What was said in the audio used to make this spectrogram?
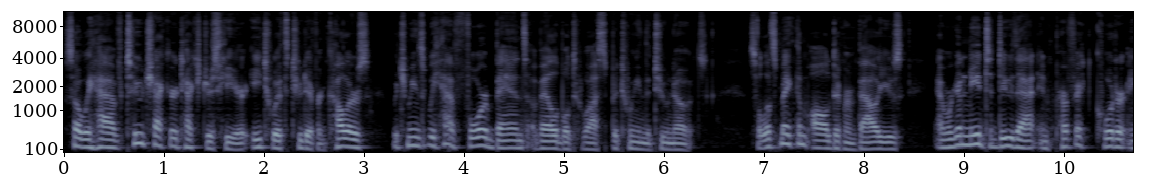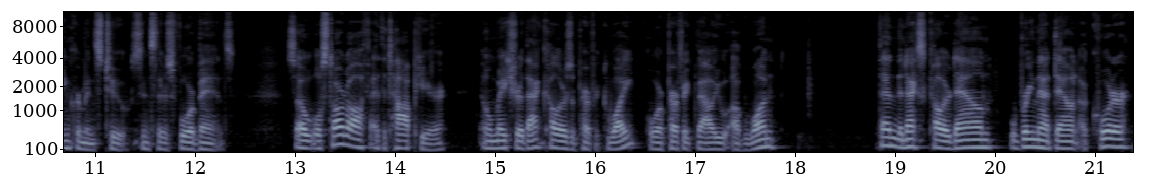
So we have two checker textures here, each with two different colors, which means we have four bands available to us between the two nodes. So let's make them all different values, and we're going to need to do that in perfect quarter increments too, since there's four bands. So we'll start off at the top here, and we'll make sure that color is a perfect white or perfect value of 1. Then the next color down, we'll bring that down a quarter.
